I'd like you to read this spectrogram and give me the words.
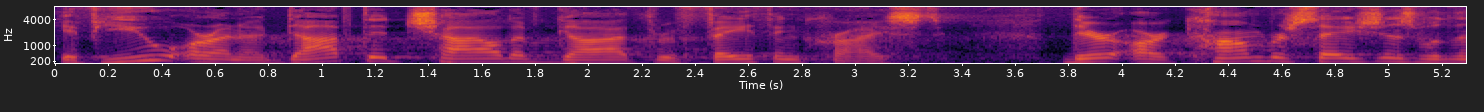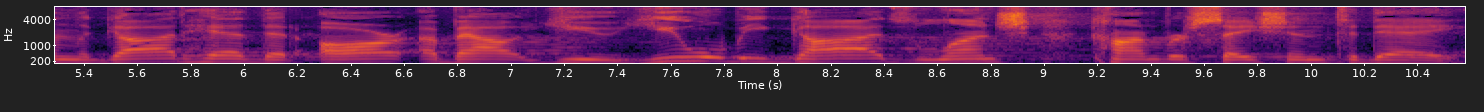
If you are an adopted child of God through faith in Christ, there are conversations within the Godhead that are about you. You will be God's lunch conversation today.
